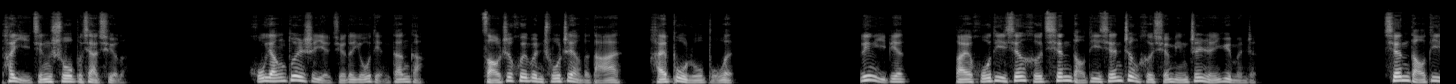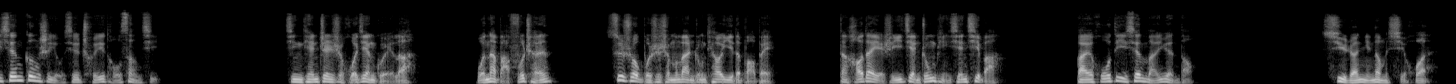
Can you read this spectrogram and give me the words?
他已经说不下去了。胡杨顿时也觉得有点尴尬，早知会问出这样的答案，还不如不问。另一边，百狐地仙和千岛地仙正和玄冥真人郁闷着，千岛地仙更是有些垂头丧气。今天真是活见鬼了！我那把拂尘，虽说不是什么万中挑一的宝贝，但好歹也是一件中品仙器吧？百狐帝仙埋怨道：“既然你那么喜欢，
